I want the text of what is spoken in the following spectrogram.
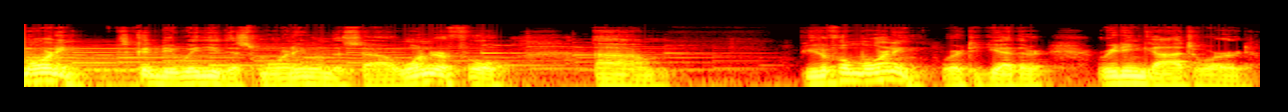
morning. It's good to be with you this morning on this uh, wonderful, um, beautiful morning. We're together reading God's Word.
